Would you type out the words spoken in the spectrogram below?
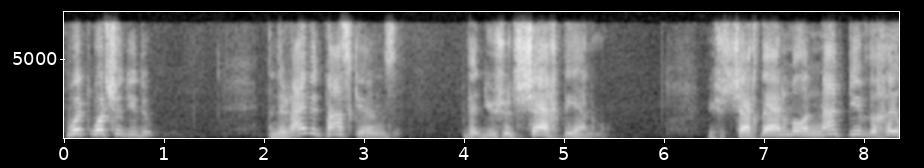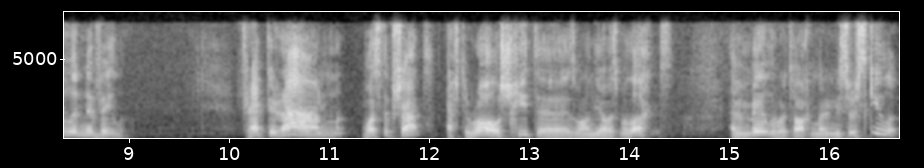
What what should you do? And the Ravid Paskins that you should shech the animal. You should shech the animal and not give the chayla nevela. Fragt Iran, what's the pshat? After all, shchita is one of the Avos Malachis. And in Bela, we're talking about a Nisur Skila.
